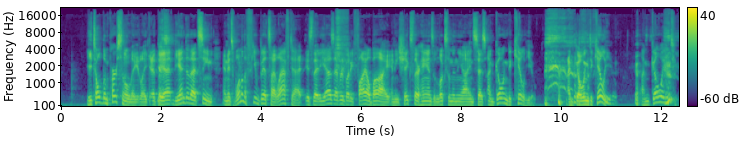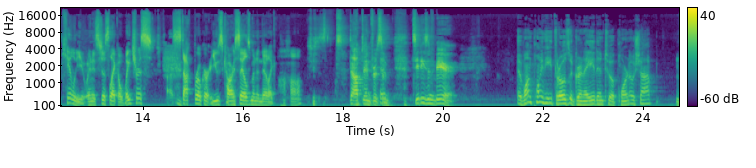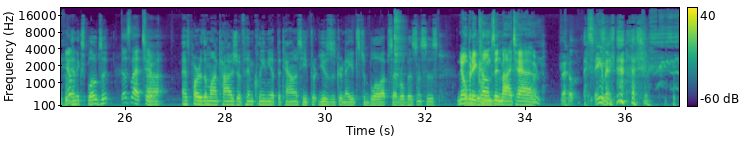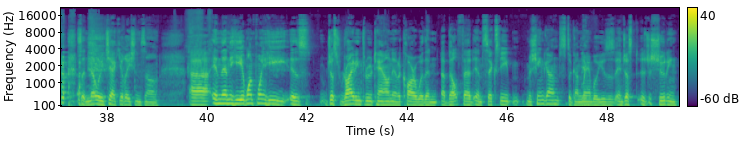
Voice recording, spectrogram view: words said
He told them personally, like at the Yes. the end of that scene, and it's one of the few bits I laughed at is that he has everybody file by, and he shakes their hands and looks them in the eye and says, "I'm going to kill you. I'm going to kill you. I'm going to kill you." And it's just like a waitress, a stockbroker, a used car salesman, and they're like, "Uh huh." Just stopped in for some titties and beer. At one point, he throws a grenade into a porno shop Yep, and explodes it. does that too. Uh, as part of the montage of him cleaning up the town, as he th- uses grenades to blow up several businesses. Nobody doing- comes in my town. That'll- Damn it. It's a no ejaculation zone. Uh, and then he, at one point, he is just riding through town in a car with an, a belt-fed M60 machine gun. It's the gun Rambo uses, and just is just shooting,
